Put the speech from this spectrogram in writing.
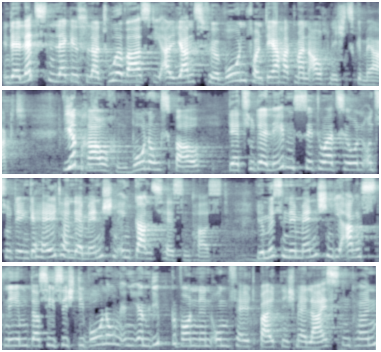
In der letzten Legislatur war es die Allianz für Wohnen, von der hat man auch nichts gemerkt. Wir brauchen Wohnungsbau, der zu der Lebenssituation und zu den Gehältern der Menschen in ganz Hessen passt. Wir müssen den Menschen die Angst nehmen, dass sie sich die Wohnung in ihrem liebgewonnenen Umfeld bald nicht mehr leisten können,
